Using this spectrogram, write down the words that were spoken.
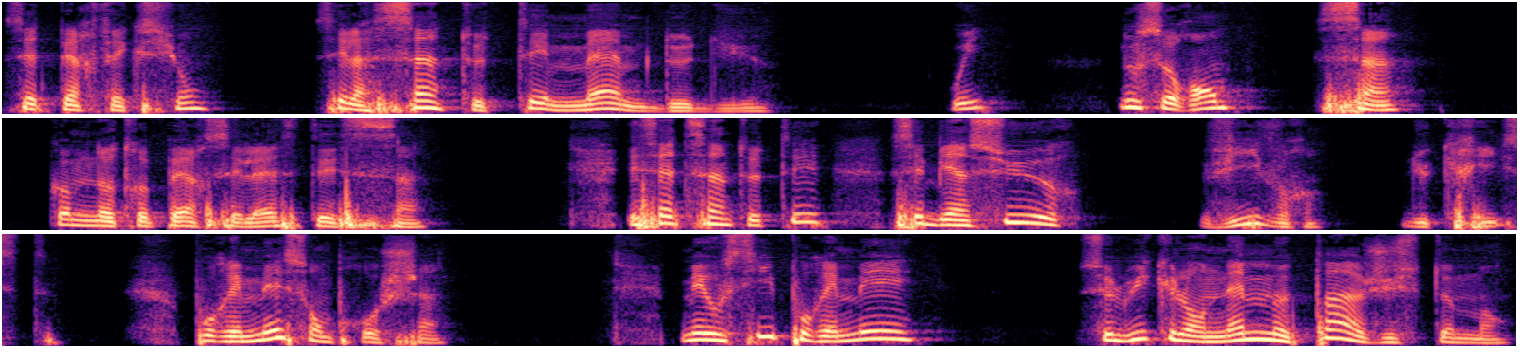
Cette perfection, c'est la sainteté même de Dieu. Oui, nous serons saints, comme notre Père céleste est saint. Et cette sainteté, c'est bien sûr vivre du Christ pour aimer son prochain, mais aussi pour aimer celui que l'on n'aime pas justement,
